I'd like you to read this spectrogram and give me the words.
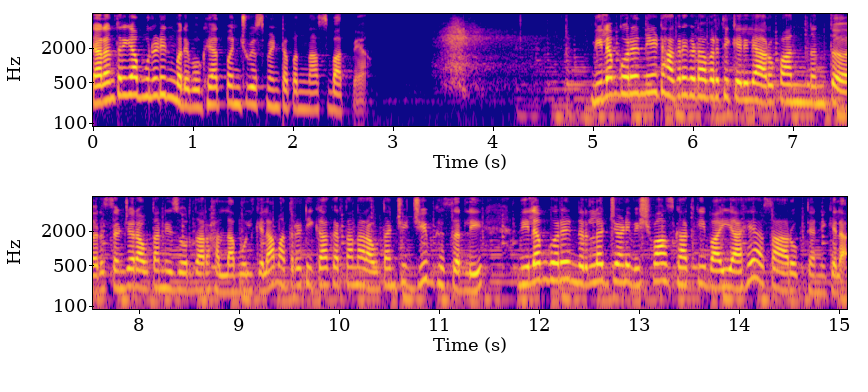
यानंतर या बुलेटिनमध्ये बघूयात पंचवीस मिनिटं पन्नास बातम्या. नीलम गोरेंनी ठाकरे गटावरती केलेल्या आरोपांनंतर संजय राऊतांनी जोरदार हल्लाबोल केला. मात्र टीका करताना राऊतांची जीभ घसरली. नीलम गोरे निर्लज्ज आणि विश्वासघातकी बाई आहे असा आरोप त्यांनी केला.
